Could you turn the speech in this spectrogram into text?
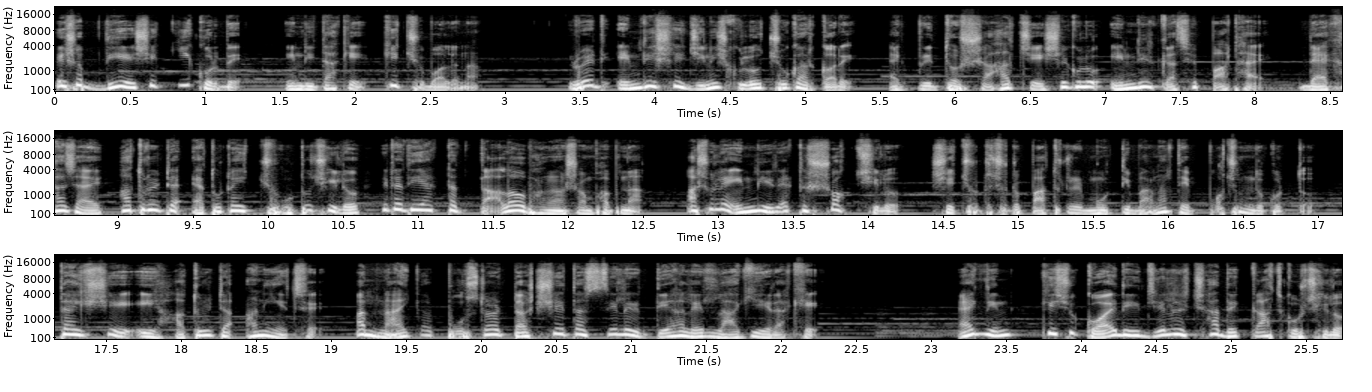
এসব দিয়ে সে কি করবে? এন্ডি তাকে কিচ্ছু বলে না। রেড এন্ডি সেই জিনিসগুলো জোগাড় করে। এক বৃদ্ধর সাহায্যে সেগুলো এন্ডির কাছে পাঠায়। দেখা যায়, হাতুড়িটা এতটাই ছোট ছিল, এটা দিয়ে একটা তালাও ভাঙা সম্ভব না। আসলে এন্ডির একটা শখ ছিল। সে ছোট ছোট পাথরের মূর্তি বানাতে পছন্দ করত। তাই সে এই হাতুড়িটা আনিয়েছে। আর নায়িকার পোস্টারটা সে তার সেলের দেয়ালে লাগিয়ে রাখে। একদিন কিছু কয়েদি জেলের ছাদে কাজ করছিল।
